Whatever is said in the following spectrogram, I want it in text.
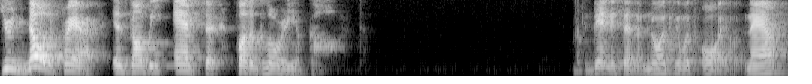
you know the prayer is going to be answered for the glory of God. And then he said, anointing with oil. Now,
